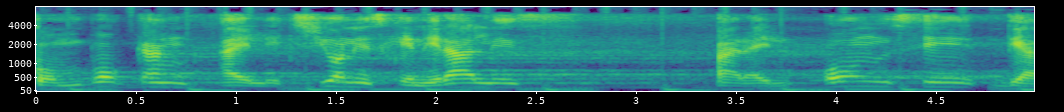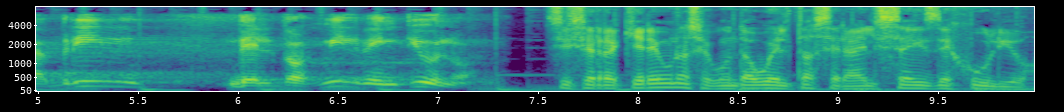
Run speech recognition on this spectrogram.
convocan a elecciones generales para el 11 de abril del 2021. Si se requiere una segunda vuelta será el 6 de julio.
